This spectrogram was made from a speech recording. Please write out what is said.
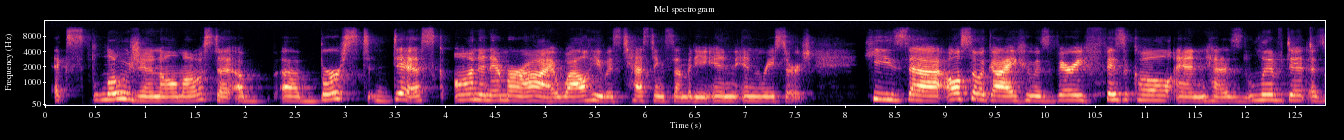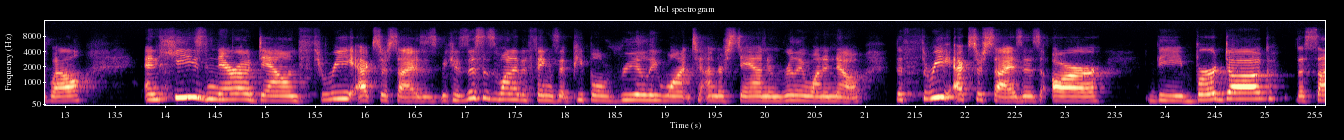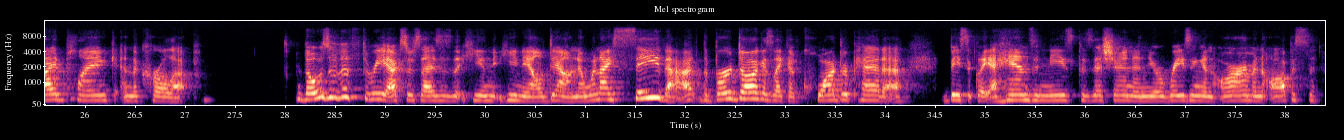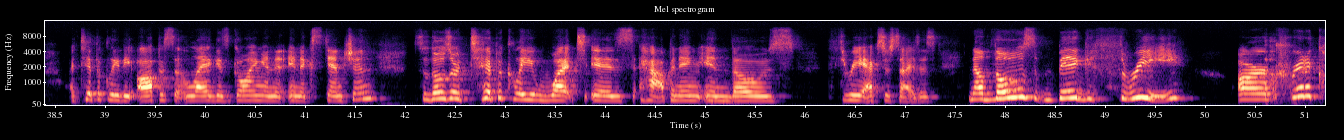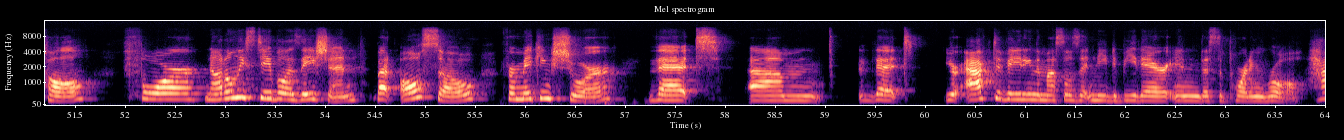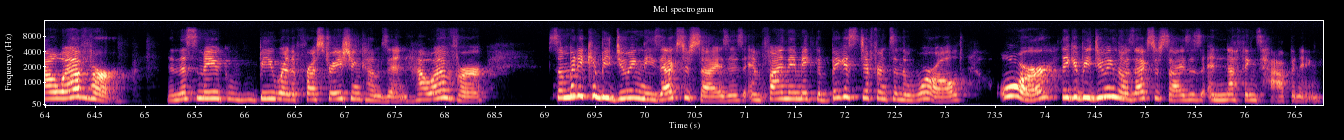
explosion almost, a, a, a, burst disc on an MRI while he was testing somebody in, in research. He's uh, also a guy who is very physical and has lived it as well. And he's narrowed down three exercises because this is one of the things that people really want to understand and really want to know. The three exercises are the bird dog, the side plank, and the curl up those are the three exercises that he he nailed down. Now, when I say that, the bird dog is like a quadruped, a, basically a hands and knees position, and you're raising an arm and opposite. Uh, typically, the opposite leg is going in, in extension. So those are typically what is happening in those three exercises. Now, those big three are critical for not only stabilization, but also for making sure that um, that you're activating the muscles that need to be there in the supporting role. However, and this may be where the frustration comes in. However, somebody can be doing these exercises and find they make the biggest difference in the world, or they could be doing those exercises and nothing's happening.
